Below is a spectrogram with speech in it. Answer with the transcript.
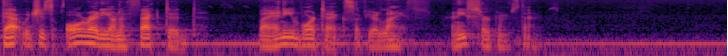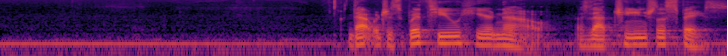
That which is already unaffected by any vortex of your life, any circumstance. That which is with you here now as that changeless space.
